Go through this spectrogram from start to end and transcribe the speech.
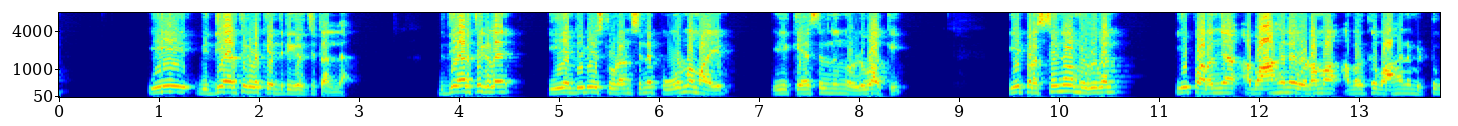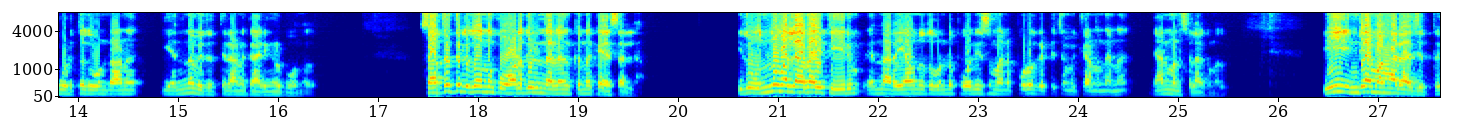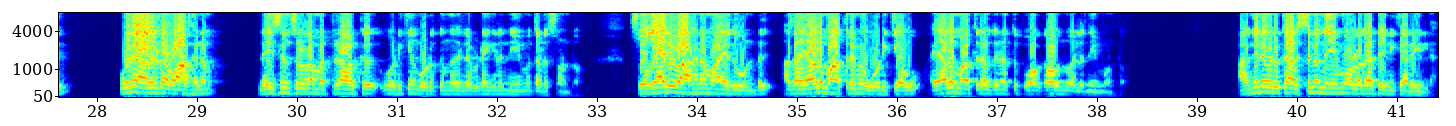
ഈ വിദ്യാർത്ഥികളെ കേന്ദ്രീകരിച്ചിട്ടല്ല. വിദ്യാർത്ഥികളെ ഈ എം ബി ബി എസ് സ്റ്റുഡൻസിനെ പൂർണമായും ഈ കേസിൽ നിന്ന് ഒഴിവാക്കി. ഈ പ്രശ്നങ്ങൾ മുഴുവൻ ഈ പറഞ്ഞ വാഹന ഉടമ അവർക്ക് വാഹനം വിട്ടുകൊടുത്തത് കൊണ്ടാണ് എന്ന വിധത്തിലാണ് കാര്യങ്ങൾ പോകുന്നത്. സത്യത്തിൽ ഇതൊന്നും കോടതിയിൽ നിലനിൽക്കുന്ന കേസല്ല. ഇതൊന്നുമല്ലാതായി തീരും എന്നറിയാവുന്നത് കൊണ്ട് പോലീസ് മനഃപൂർവം കെട്ടിച്ചമയ്ക്കുകയാണെന്നാണ് ഞാൻ മനസ്സിലാക്കുന്നത്. ഈ ഇന്ത്യ മഹാരാജ്യത്ത് ഒരാളുടെ വാഹനം ലൈസൻസ് ഉള്ള മറ്റൊരാൾക്ക് ഓടിക്കാൻ കൊടുക്കുന്നതിൽ എവിടെയെങ്കിലും നിയമ തടസ്സമുണ്ടോ? സ്വകാര്യ വാഹനമായതുകൊണ്ട് അത് അയാൾ മാത്രമേ ഓടിക്കാവൂ അയാൾ മാത്രമേ അതിനകത്ത് പോകാവൂ എന്ന് വല്ല നിയമമുണ്ടോ? അങ്ങനെ ഒരു കർശന നിയമം ഉള്ളതായിട്ട് എനിക്കറിയില്ല.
